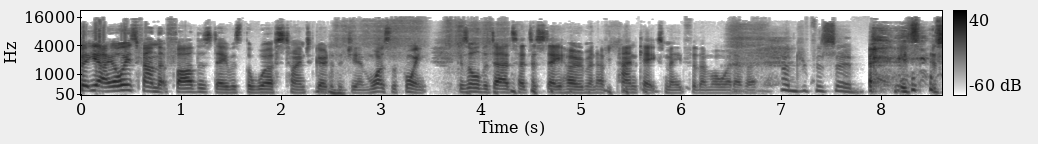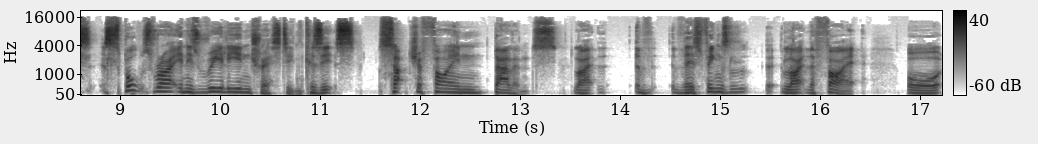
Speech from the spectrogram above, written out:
but yeah, I always found that Father's Day was the worst time to go to the gym. What's the point? Because all the dads had to stay home and have pancakes made for them or whatever. hundred percent. It's, it's sports writing is really interesting because it's such a fine balance. Like there's things like the fight, or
